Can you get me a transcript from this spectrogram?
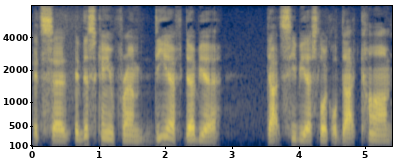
it says and this came from dfw.cbslocal.com.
